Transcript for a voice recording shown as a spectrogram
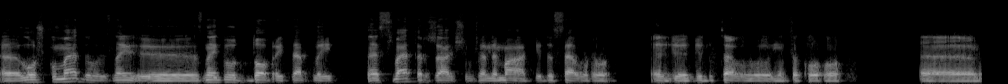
е, ложку меду, знай, е, знайду добрий теплий е, светр. Жаль, що вже немає дідусевого е, ді- ну, такого е,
